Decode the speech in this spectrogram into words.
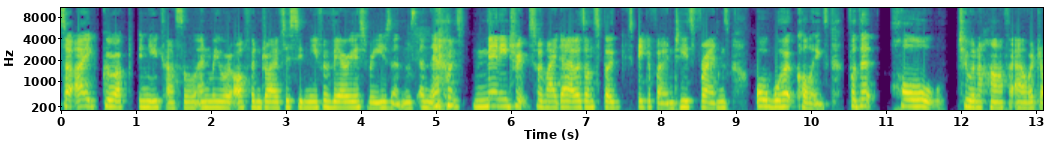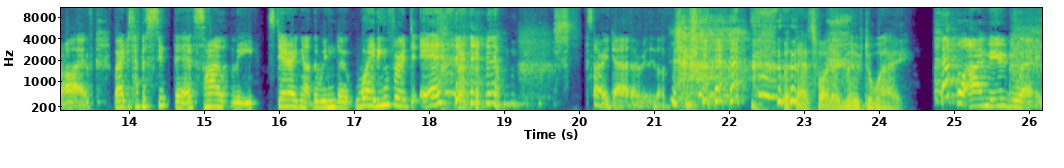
So I grew up in Newcastle and we would often drive to Sydney for various reasons. And there was many trips where my dad was on spoke, speakerphone to his friends or work colleagues for the whole two and a half hour drive where I just have to sit there silently staring out the window, waiting for it to end. Sorry, Dad, I really love you. But that's why they moved away. well, I moved away.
